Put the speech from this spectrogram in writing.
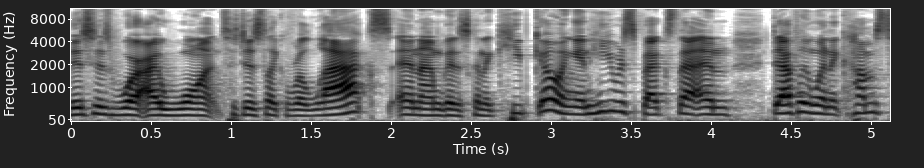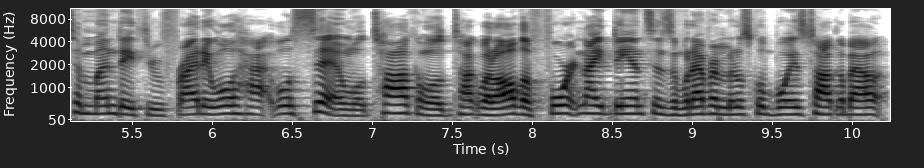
This is where I want to just like relax, and I'm just gonna keep going." And he respects that, and definitely when it comes to Monday through Friday, we'll ha- we'll sit and we'll talk and we'll talk about all the Fortnite dances and whatever middle school boys talk about.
